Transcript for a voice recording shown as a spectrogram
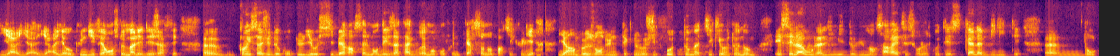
il n'y a, y a, aucune différence, le mal est déjà fait. Euh, quand il s'agit de contenu lié au cyberharcèlement, des attaques vraiment contre une personne en particulier, il y a un besoin d'une technologie automatique et autonome. Et c'est là où la limite de l'humain s'arrête, c'est sur le côté scalabilité. donc,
